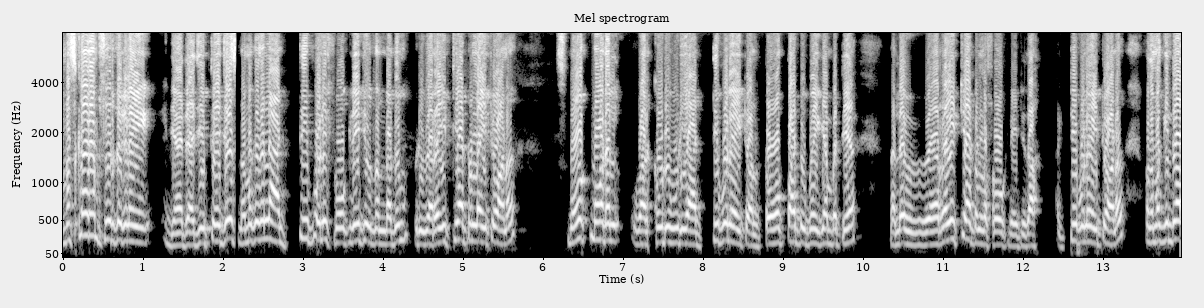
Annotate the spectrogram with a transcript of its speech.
നമസ്കാരം സുഹൃത്തുക്കളെ ഞാൻ രാജീവ് തേജസ്. നമുക്ക് നല്ല അടിപൊളി ഫ്രോക്ക് നൈറ്റ് വന്നിട്ടുണ്ട്. അതും ഒരു വെറൈറ്റി ആയിട്ടുള്ള ഐറ്റം ആണ്. സ്മോക്ക് മോഡൽ വർക്കൗട്ട് കൂടിയ അടിപൊളി ആണ്. ടോപ്പ് ആയിട്ട് ഉപയോഗിക്കാൻ പറ്റിയ നല്ല വെറൈറ്റി ആയിട്ടുള്ള ഫ്രോക്ക് നൈറ്റ് ഇതാ അടിപൊളി ഐറ്റം ആണ്. അപ്പൊ നമുക്കിന്റെ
